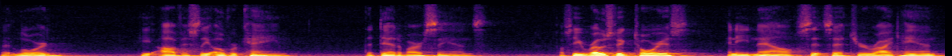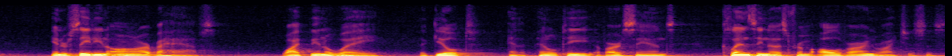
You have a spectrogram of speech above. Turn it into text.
But Lord, he obviously overcame the debt of our sins. Because he rose victorious, and he now sits at your right hand, interceding on our behalfs, wiping away the guilt and the penalty of our sins cleansing us from all of our unrighteousness.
